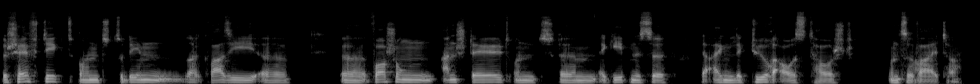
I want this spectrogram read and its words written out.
beschäftigt und zudem quasi äh, äh, Forschungen anstellt und ähm, Ergebnisse der eigenen Lektüre austauscht und so weiter.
